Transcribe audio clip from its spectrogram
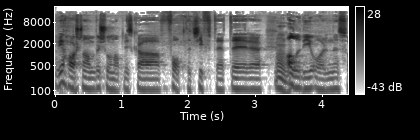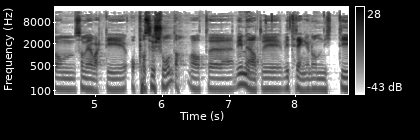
vi har sånn ambisjon at vi skal få til et skifte etter mm. alle de årene som, som, vi har vært i opposisjon. Da. Og at vi mener at vi, vi trenger noe nytt i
